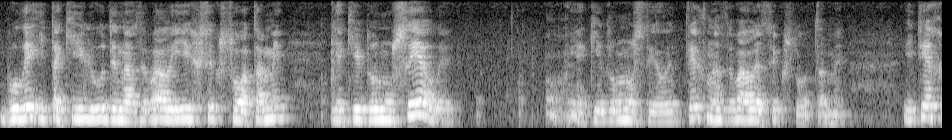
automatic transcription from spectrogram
були і такі люди, називали їх сексотами, які доносили, які доносили, тих називали сексотами. І тих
